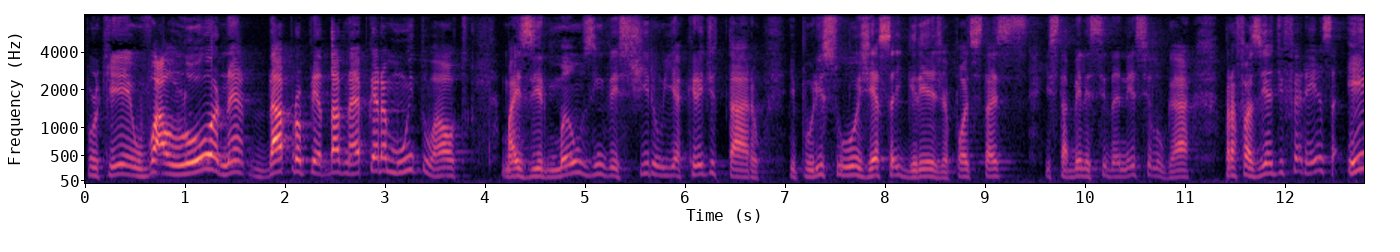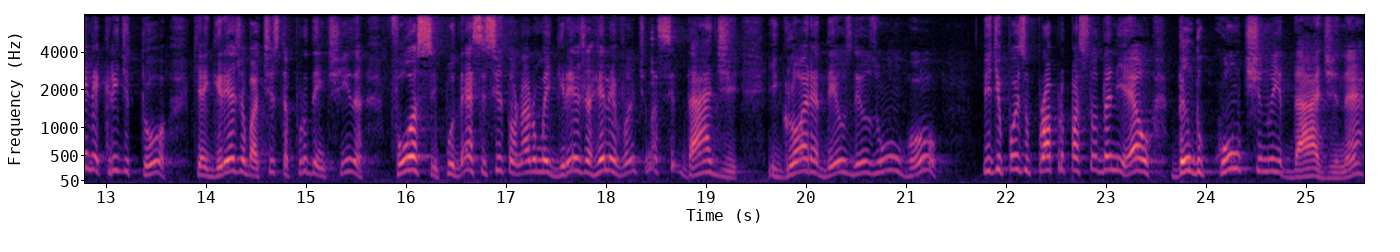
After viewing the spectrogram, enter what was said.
porque o valor né, da propriedade na época era muito alto mas irmãos investiram e acreditaram, e por isso hoje essa igreja pode estar estabelecida nesse lugar para fazer a diferença. Ele acreditou que a Igreja Batista Prudentina fosse, pudesse se tornar uma igreja relevante na cidade, e glória a Deus, Deus o honrou. E depois o próprio pastor Daniel dando continuidade, né,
